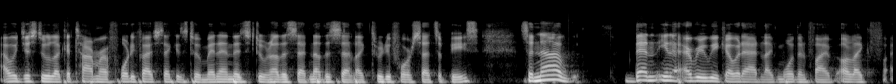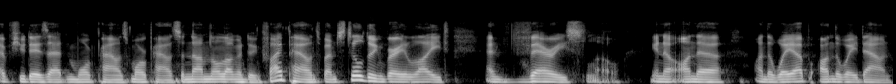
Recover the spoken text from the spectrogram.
I would just do like a timer of 45 seconds to a minute and then just do another set, another set, like three to four sets a piece. So now then you know every week I would add like more than five or like a few days I add more pounds, more pounds. So now I'm no longer doing five pounds, but I'm still doing very light and very slow. You know, on the on the way up, on the way down,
